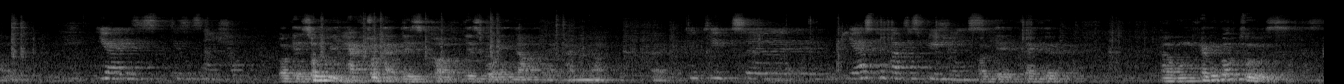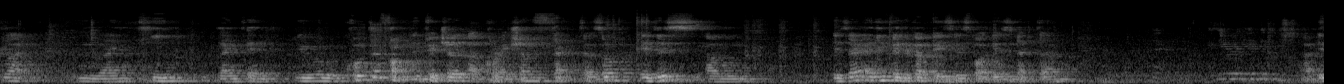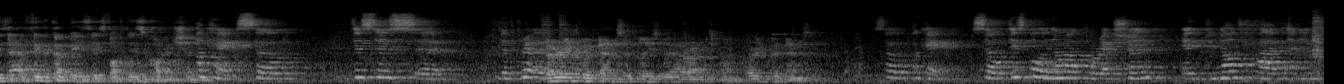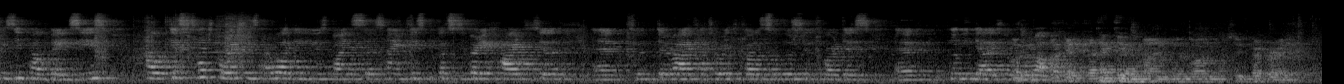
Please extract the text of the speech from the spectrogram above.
Um, Yeah, it's, it's essential. okay, so we have to have this curve, this going down and coming up. Right. To keep, uh, yes, to have these fusions. Okay, thank you. Um, can we go to slide 19, 19? You quoted from literature a correction factor. So is this, um, is there any physical basis for this factor? Could you repeat the question? Uh, is there a physical basis for this correction? Okay, so this is uh, the pre- Very quick answer, please. We are out of time. Very quick answer. So, okay, so this polynomial correction, it do not have any physical basis. How these such corrections are widely used by scientists because it's very hard to, uh, to derive a theoretical solution for this uh, nominality of the Okay, okay that- Thank you. that's fine. Move on to preparation.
